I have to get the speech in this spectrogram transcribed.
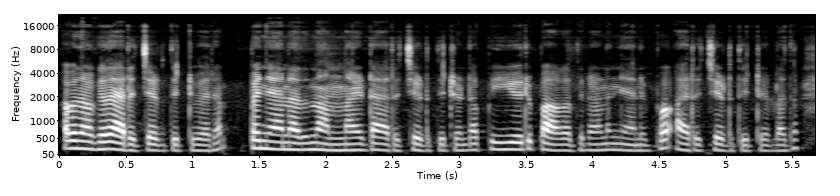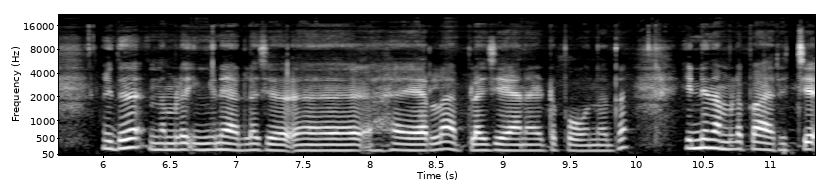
അപ്പോൾ നമുക്കിത് അരച്ചെടുത്തിട്ട് വരാം. ഇപ്പം ഞാനത് നന്നായിട്ട് അരച്ചെടുത്തിട്ടുണ്ട്. അപ്പോൾ ഈ ഒരു പാകത്തിലാണ് ഞാനിപ്പോൾ അരച്ചെടുത്തിട്ടുള്ളത്. ഇത് നമ്മൾ ഇങ്ങനെയല്ല ഹെയറിൽ അപ്ലൈ ചെയ്യാനായിട്ട് പോകുന്നത്. ഇനി നമ്മളിപ്പോൾ അരച്ച്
